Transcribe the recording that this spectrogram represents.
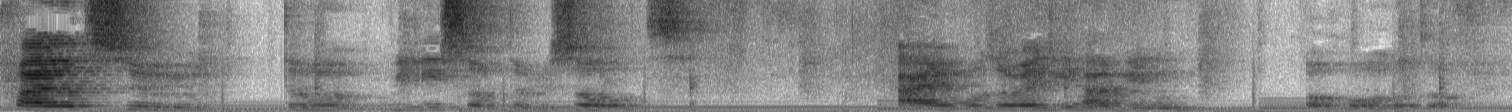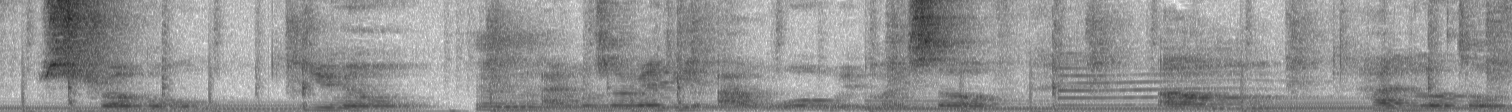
prior to the release of the results, I was already having a whole lot of struggle. You know, Mm. I was already at war with myself. Um, had a lot of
